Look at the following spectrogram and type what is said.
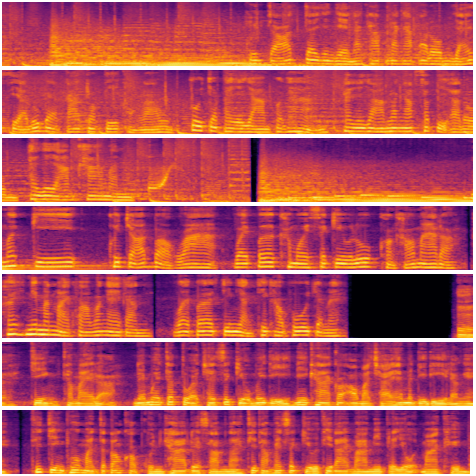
คุณจอร์จใจเย็นๆนะครับระงับอารมณ์อย่าให้เสียรูปแบบการโจมตีของเรากูจะพยายามพลทหารพยายามระงับสติอารมณ์ พยายามฆ่ามัน เมื่อกี้คุณจอร์จบอกว่าไวเปอร์ขโมยสกิลลูกของเขามาเหรอ เฮ้ย นี่มันหมายความว่าไงกัน ไวเปอร์จริงอย่างที่เขาพูดใช่ไหม เออ จริงทำไมเหรอ ในเมื่อเจ้าตัวใช้สกิลไม่ดี นี่ข้าก็เอามาใช้ให้มันดีๆ แล้วไง ที่จริงพวกมันจะต้องขอบคุณข้าด้วยซ้ำนะ ที่ทำให้สกิลที่ได้มามีประโยชน์มากขึ้น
